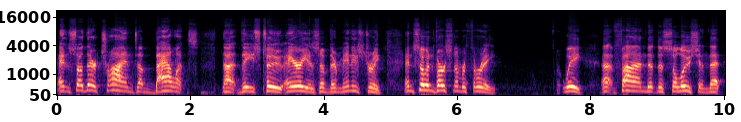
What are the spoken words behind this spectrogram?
And so they're trying to balance uh, these two areas of their ministry. And so in verse number 3, we uh, find the solution that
